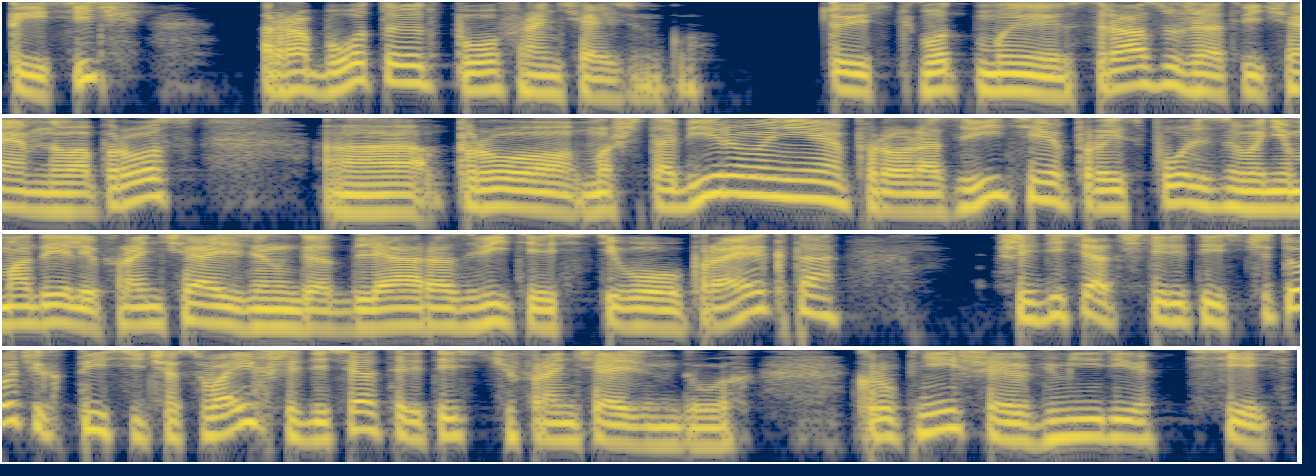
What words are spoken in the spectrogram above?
тысяч работают по франчайзингу. То есть вот мы сразу же отвечаем на вопрос а, про масштабирование, про развитие, про использование модели франчайзинга для развития сетевого проекта. 64 тысячи точек, тысяча своих, 63 тысячи франчайзинговых. Крупнейшая в мире сеть,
